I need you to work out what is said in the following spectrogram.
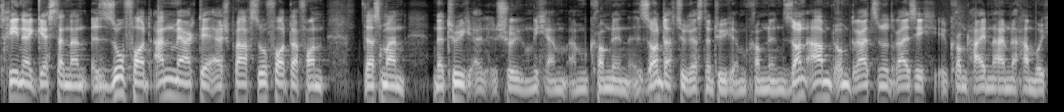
Trainer gestern dann sofort anmerkte. Er sprach sofort davon, dass man natürlich, äh, Entschuldigung, nicht am, am kommenden Sonntag zu Gast, natürlich am kommenden Sonnabend um 13.30 Uhr kommt Heidenheim nach Hamburg.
